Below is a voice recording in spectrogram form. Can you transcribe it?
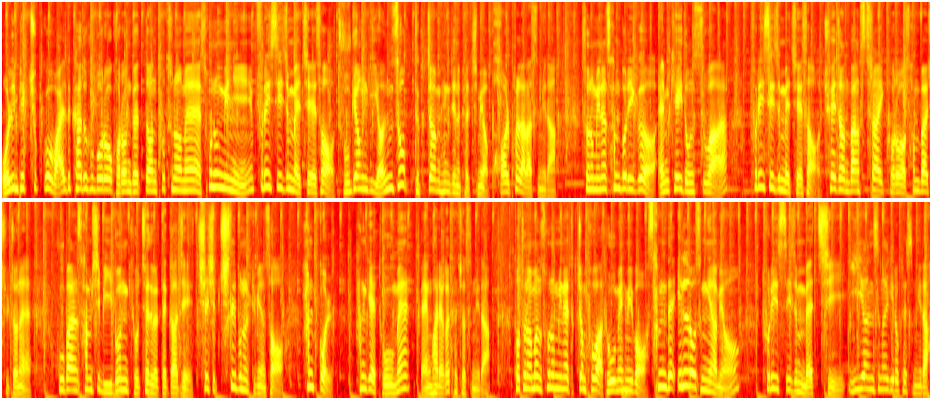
올림픽 축구 와일드카드 후보로 거론됐던 토트넘의 손흥민이 프리시즌 매치에서 두 경기 연속 득점 행진을 펼치며 펄펄 날았습니다. 손흥민은 3부 리그 MK 돈스와 프리시즌 매치에서 최전방 스트라이커로 선발 출전해 후반 32분 교체될 때까지 77분을 뛰면서 한 골, 한 개 도움의 맹활약을 펼쳤습니다. 토트넘은 손흥민의 득점포와 도움에 힘입어 3대 1로 승리하며 프리시즌 매치 2연승을 기록했습니다.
